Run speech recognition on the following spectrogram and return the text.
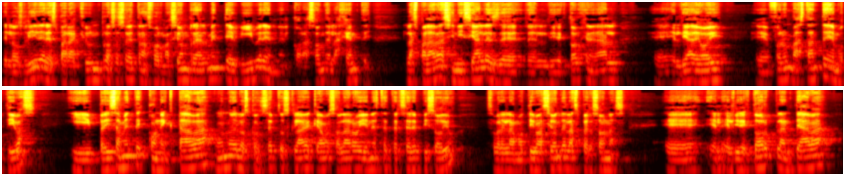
de los líderes para que un proceso de transformación realmente vibre en el corazón de la gente. Las palabras iniciales del director general eh, el día de hoy eh, fueron bastante emotivas y precisamente conectaba uno de los conceptos clave que vamos a hablar hoy en este tercer episodio sobre la motivación de las personas. Eh, el, el director planteaba,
